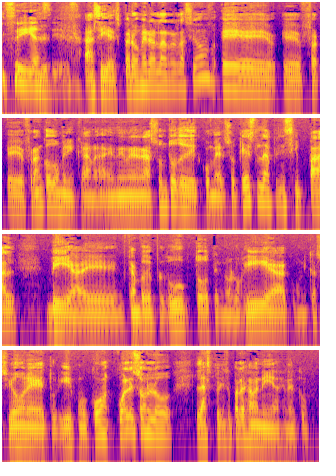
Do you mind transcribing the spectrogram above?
Sí, así es. Así es. Pero mira, la relación eh, eh, fr eh, franco-dominicana en, en, el asunto de comercio, que es la principal vía en campo de productos, tecnología, comunicaciones, turismo, ¿cuáles son lo, las principales avenidas en el comercio?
